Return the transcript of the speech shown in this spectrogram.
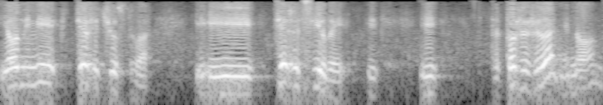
и он имеет те же чувства, и, и те же силы, и, и то же желание, но он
